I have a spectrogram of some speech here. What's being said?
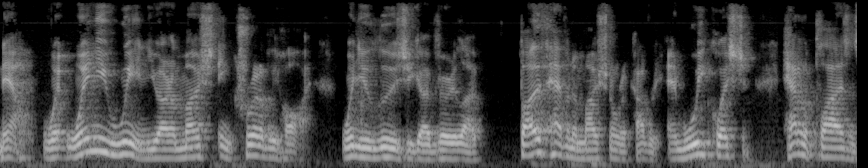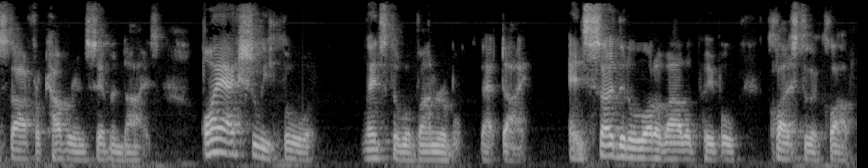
Now, when, you win, you are emotion incredibly high. When you lose, you go very low. Both have an emotional recovery, and we question how do the players and staff recover in seven days. I actually thought Leinster were vulnerable that day, and so did a lot of other people close to the club.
